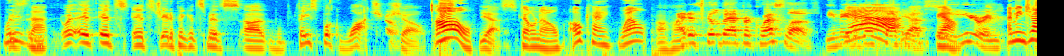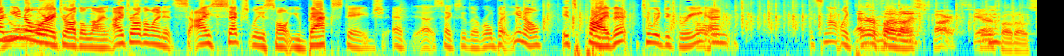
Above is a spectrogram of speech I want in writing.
what is that? Well, It, it's it's Jada Pinkett Smith's uh, Facebook Watch show. Oh, Yes. don't know. Okay, well, I just feel bad for Questlove. He made Yeah. the best documentary Yes. of Yeah. year, and I mean, John, you were know all- where I draw the line. I draw the line at s- I sexually assault you backstage at uh, Sexy Liberal, but you know it's private to a degree, Oh. and it's not like That's There are where my line photos. starts. Yeah. There are photos.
